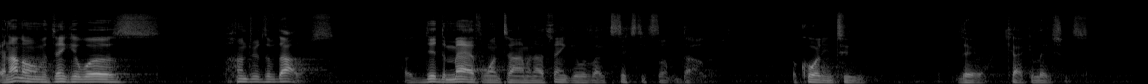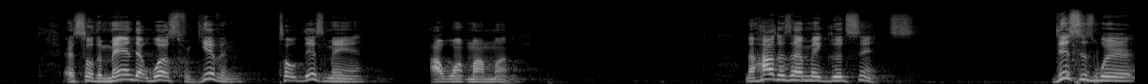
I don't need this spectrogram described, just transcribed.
And I don't even think it was hundreds of dollars. I did the math one time and I think it was like 60 something dollars according to their calculations. And so the man that was forgiven told this man, I want my money. Now, how does that make good sense? This is where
